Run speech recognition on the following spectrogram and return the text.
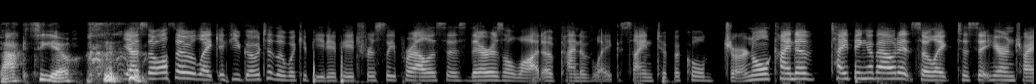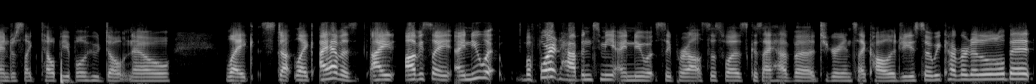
back to you. yeah, so also like if you go to the Wikipedia page for sleep paralysis, there is a lot of kind of like scientifical journal kind of typing about it. So like to sit here and try and just like tell people who don't know like stuff like I have a I obviously I knew what before it happened to me I knew what sleep paralysis was because I have a degree in psychology so we covered it a little bit.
